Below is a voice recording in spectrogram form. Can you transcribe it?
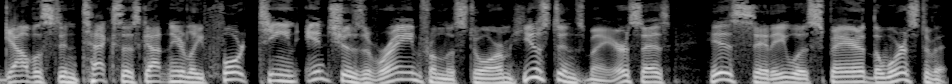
Galveston, Texas got nearly 14 inches of rain from the storm. Houston's mayor says his city was spared the worst of it.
